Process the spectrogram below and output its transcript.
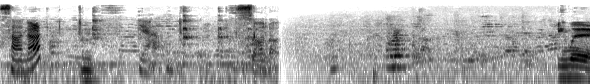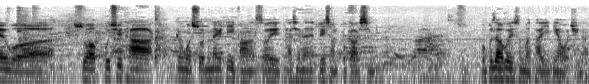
سالاد 嗯， Yeah. سالاد 因为我 说不去他跟我说的那个地方，所以他现在非常不高兴。我不知道为什么他一定要我去那里。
